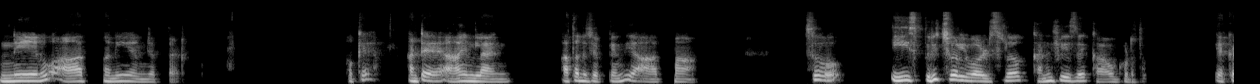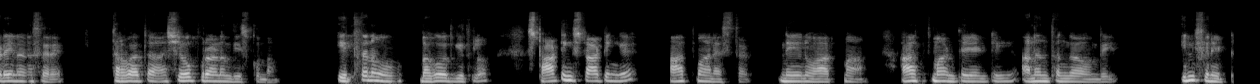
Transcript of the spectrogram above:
నేను ఆత్మని అని చెప్తాడు. ఓకే. అంటే ఆయన లాంగ్ అతను చెప్పింది ఆత్మ. సో, ఈ స్పిరిచువల్ వరల్డ్స్లో కన్‌ఫ్యూజే కావకూడదు. ఎక్కడైనా సరే. తర్వాత శివపురాణం తీసుకుందాం. ఇతను భగవద్గీతలో స్టార్టింగ్ స్టార్టింగే ఆత్మ అనేస్తాడు. నేను ఆత్మ. ఆత్మ అంటే ఏంటి? అనంతంగా ఉంది. ఇన్ఫినిట్.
